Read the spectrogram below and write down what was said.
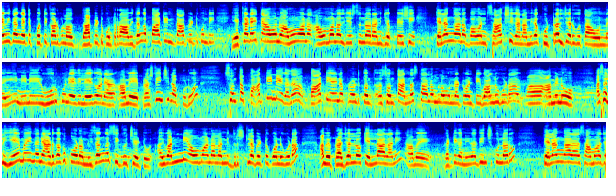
ఏ విధంగా అయితే పొత్తి కడుపులో దాపెట్టుకుంటారో ఆ విధంగా పార్టీని దాపెట్టుకుంది. ఎక్కడైతే ఆమెను అవమాన అవమానాలు చేస్తున్నారని చెప్పేసి తెలంగాణ భవన్ సాక్షిగా నా మీద కుట్రలు జరుగుతూ ఉన్నాయి. నేను ఊరుకునేది లేదు అని ఆమె ప్రశ్నించినప్పుడు సొంత పార్టీనే కదా పార్టీ అయినప్పుడు సొంత అన్నస్థానంలో ఉన్నటువంటి వాళ్ళు కూడా ఆమెను అసలు ఏమైందని అడగకపోవడం నిజంగా సిగ్గుచేటు. ఇవన్నీ అవమానాలన్నీ దృష్టిలో పెట్టుకొని కూడా ఆమె ప్రజల్లోకి వెళ్ళాలని ఆమె గట్టిగా నినదించుకున్నారు. తెలంగాణ సమాజ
